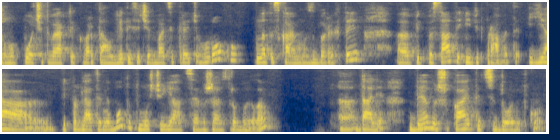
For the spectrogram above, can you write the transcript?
1 по 4 квартал 2023 року. Натискаємо Зберегти, е, підписати і відправити. Я відправляти не буду, тому що я це вже зробила. Е, Далі, де ви шукаєте цю довідку?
